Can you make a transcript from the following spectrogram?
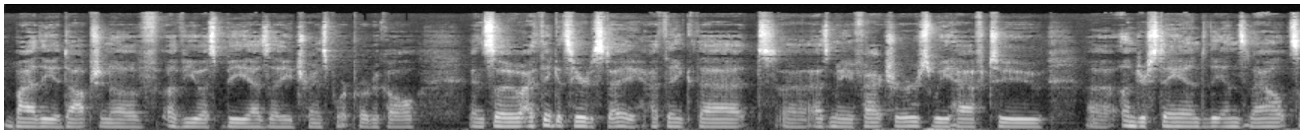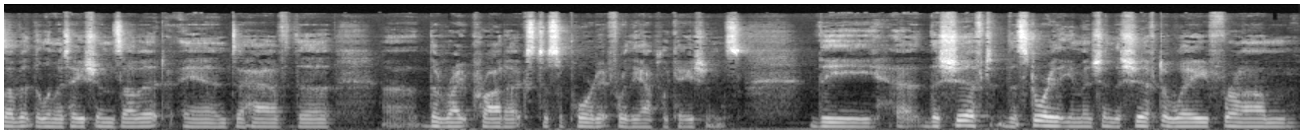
by the adoption of, of USB as a transport protocol. And so I think it's here to stay. I think that uh, as manufacturers, we have to uh, understand the ins and outs of it, the limitations of it, and to have the, uh, the right products to support it for the applications the uh, the shift, the story that you mentioned, the shift away from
